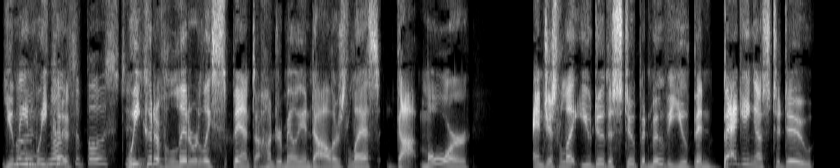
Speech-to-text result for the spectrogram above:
you mean we could have supposed to. we could have literally spent a hundred million dollars less, got more, and just let you do the stupid movie you've been begging us to do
